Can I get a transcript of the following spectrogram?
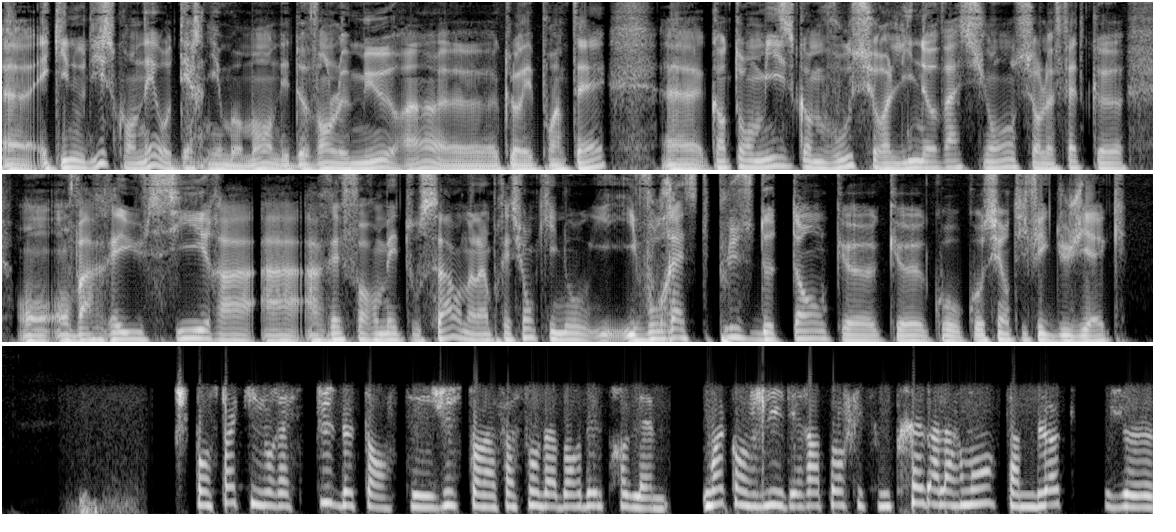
euh, et qui nous disent qu'on est au dernier moment, on est devant le mur. Hein, Chloé Pointet. Quand on mise comme vous sur l'innovation, sur le fait que on, va réussir à, réformer tout ça, on a l'impression qu'il vous reste plus de temps que qu'aux scientifiques du GIEC. Je pense pas qu'il nous reste plus de temps. C'est juste dans la façon d'aborder le problème moi, quand je lis des rapports qui sont très alarmants, ça me bloque. Je,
